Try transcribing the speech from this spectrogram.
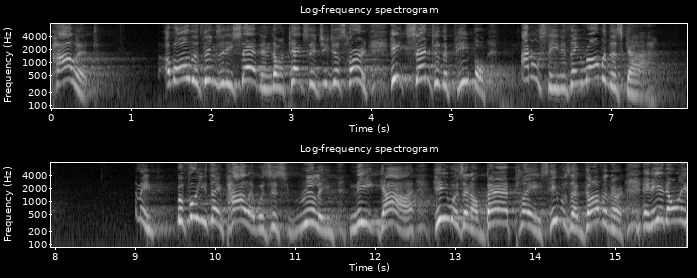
Pilate, of all the things that he said in the text that you just heard, he said to the people, I don't see anything wrong with this guy. I mean, before you think Pilate was this really neat guy, he was in a bad place. He was a governor, and he had only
